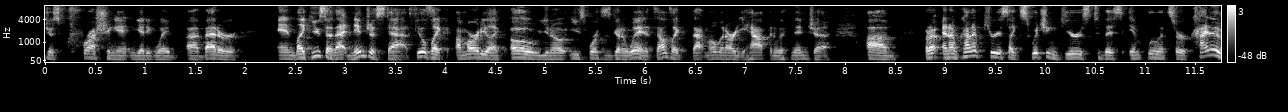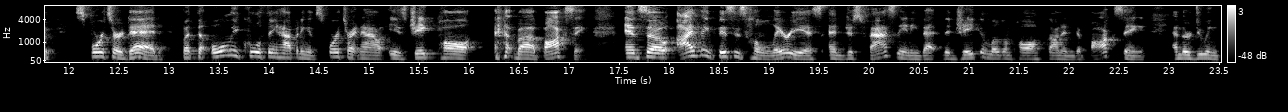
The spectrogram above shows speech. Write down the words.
just crushing it and getting way uh, better. And like you said, that Ninja stat feels like I'm already like, oh, you know, esports is going to win. It sounds like that moment already happened with Ninja. Um, but and I'm kind of curious, like switching gears to this influencer kind of sports are dead, but the only cool thing happening in sports right now is Jake Paul uh, boxing. And so I think this is hilarious and just fascinating that the Jake and Logan Paul have gone into boxing and they're doing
